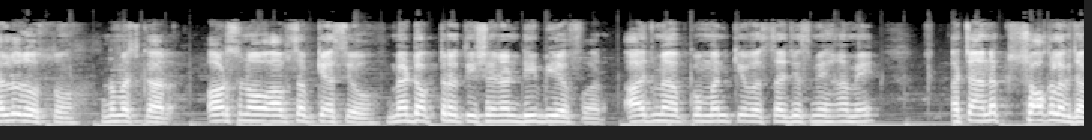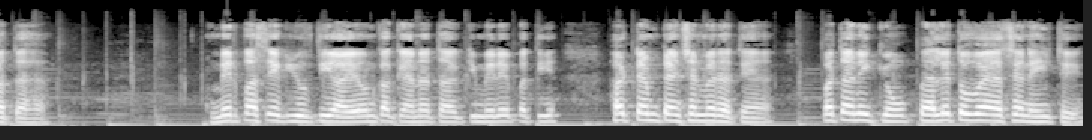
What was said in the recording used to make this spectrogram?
हेलो दोस्तों, नमस्कार। और सुनाओ, आप सब कैसे हो? मैं doctor Atishayan D B F R आज मैं आपको मन की अवस्था, जिसमें हमें अचानक शौक लग जाता है। मेरे पास एक युवती आए, उनका कहना था कि मेरे पति हर टाइम टेंशन में रहते हैं। पता नहीं क्यों, पहले तो वह ऐसे नहीं थे।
